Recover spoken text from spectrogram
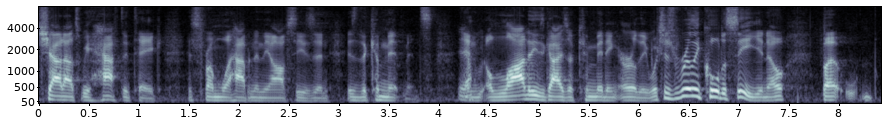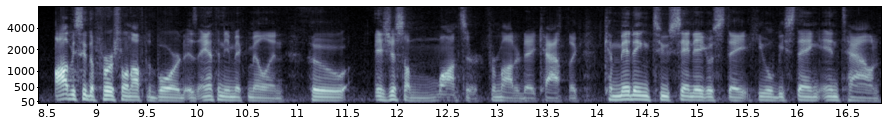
shout outs we have to take is from what happened in the offseason is the commitments. Yeah. And a lot of these guys are committing early, which is really cool to see, you know. But obviously, the first one off the board is Anthony McMillan, who is just a monster for Mater Dei Catholic, committing to San Diego State. He will be staying in town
